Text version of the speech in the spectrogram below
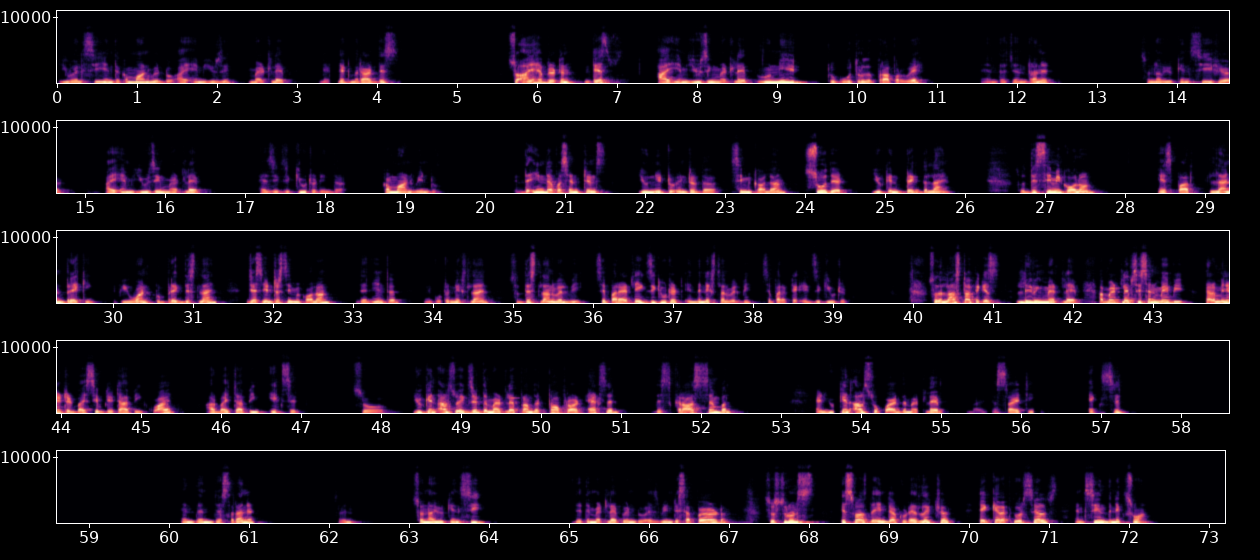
You will see in the command window I am using MATLAB. Let, let me write this. So I have written this. I am using MATLAB. You need to go through the proper way and then run it. So now you can see here, I am using MATLAB as executed in the command window. At the end of a sentence, you need to enter the semicolon so that you can break the line. So this semicolon is per line breaking. If you want to break this line, just enter semicolon, then enter and go to next line. So this line will be separately executed and the next line will be separately executed. So the last topic is leaving MATLAB. A MATLAB session may be terminated by simply typing quiet or by typing exit. So you can also exit the MATLAB from the top right exit, this cross symbol. And you can also quiet the MATLAB by just writing exit and then just run it. So, so now you can see that the MATLAB window has been disappeared. So students, this was the end of today's lecture. Take care of yourselves and see you in the next one.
